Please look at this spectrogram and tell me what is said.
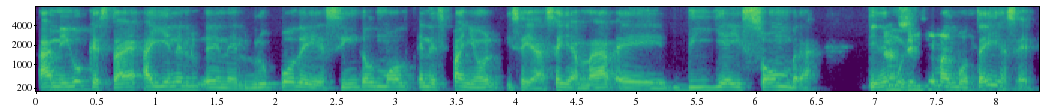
amigo que está ahí en el, en el grupo de Single Malt en español y se hace llamar eh, DJ Sombra. Tiene ah, muchísimas botellas. Eh.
